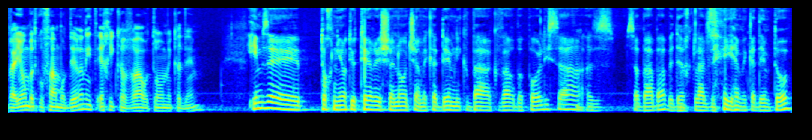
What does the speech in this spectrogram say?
והיום בתקופה המודרנית, איך ייקבע אותו מקדם? אם זה תוכניות יותר ישנות שהמקדם נקבע כבר בפוליסה, אז סבבה, בדרך כלל זה יהיה מקדם טוב.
